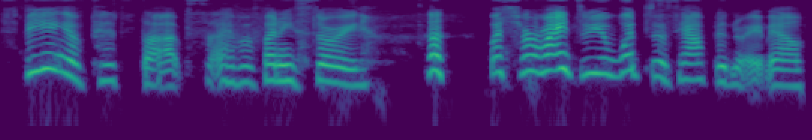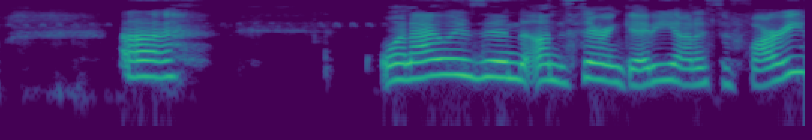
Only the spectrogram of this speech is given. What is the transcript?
Speaking of pit stops, I have a funny story, which reminds me of what just happened right now. Uh, when I was in on the Serengeti on a safari,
